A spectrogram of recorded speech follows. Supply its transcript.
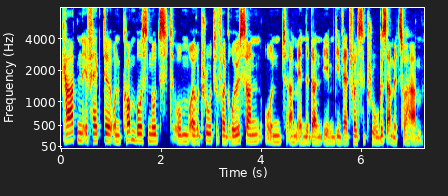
Karteneffekte und Kombos nutzt, um eure Crew zu vergrößern und am Ende dann eben die wertvollste Crew gesammelt zu haben.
